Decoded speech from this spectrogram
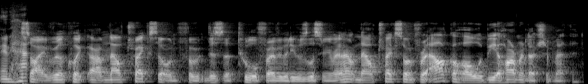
And ha- sorry, real quick. Um, naltrexone for this is a tool for everybody who's listening right now. Naltrexone for alcohol would be a harm reduction method.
